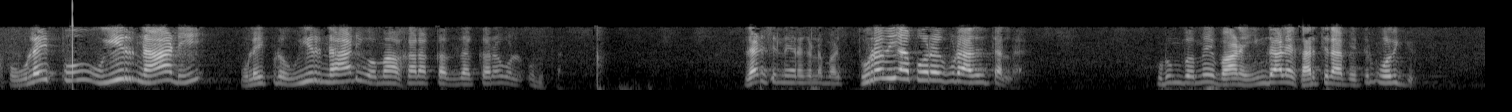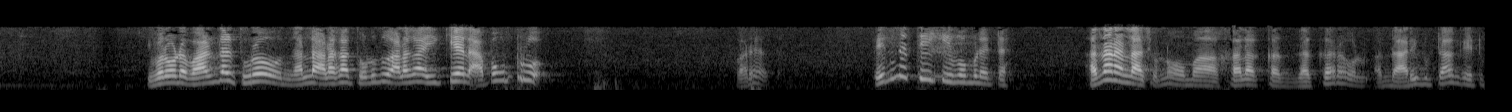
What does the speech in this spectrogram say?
அப்ப உழைப்பு உயிர் நாடி உழைப்புல உயிர் நாடி ஒமா கலக்க தக்கர உண்மை இல்லாட்டி சில நேரங்கள்ல துறவியா போறது கூட அது தரல குடும்பமே வானை இந்த ஆளே கரைச்சலா பேத்திரும் ஒதுக்குது இவரோட வாழ்ந்தால் துறவு நல்ல அழகா தொழுது அழகா இக்கேல அப்ப விட்டுருவோம் வராது. என்ன தீக்கி இவம்புடட்ட அதான் நல்லா சொன்னோம் கலக்க ஹலக்க தக்கர அந்த அறிவுட்டான் கேட்டு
